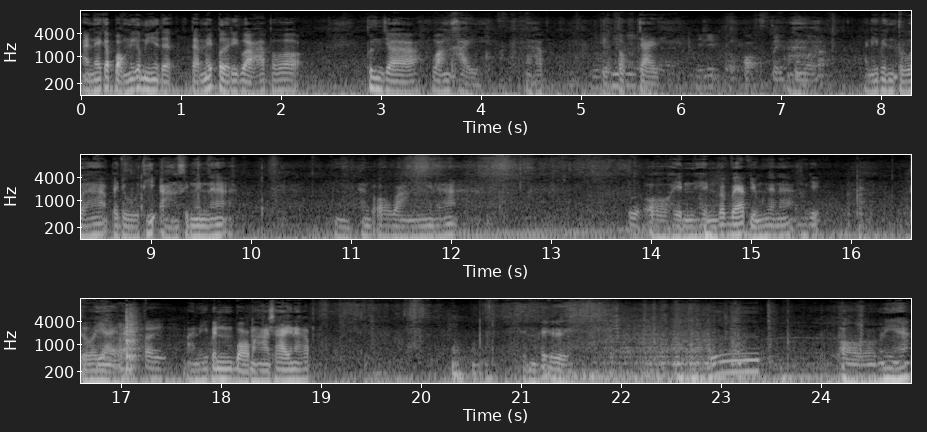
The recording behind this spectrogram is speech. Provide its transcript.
อันในกระป๋องนี่ก็มีแต่แต่ไม่เปิดดีกว่าครับเพราะว่าเพิ่งจะวางไข่นะครับ เดี๋ยวตกใจที่นี่ประกอบเป็นตัวละอันนี้เป็นตัวนะฮะไปดูที่อ่างซีเมนต์นะฮะท่านผอวางนี้นะฮะ อ๋อเห็นเห็นแวบๆอยู่เหมือนกันนะเมื่อกี้ตัวใหญ่นะไทยอันนี้เป็นบ่อมหาชัยนะครับ เห็นไหมเอ่ยปึ๊บอ๋อนี่ฮะ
